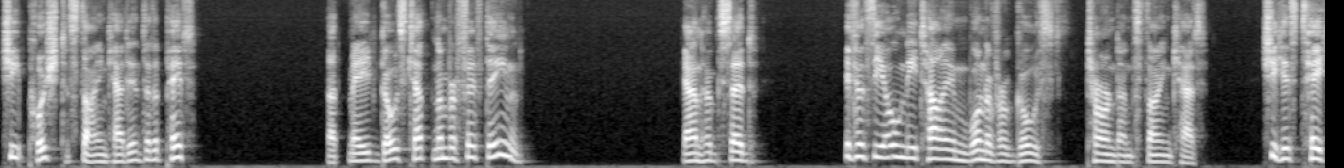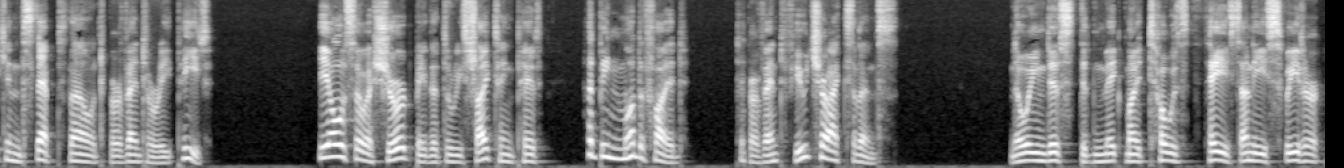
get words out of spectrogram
she pushed Steinkat into the pit. That made Ghost Cat number 15. Ganhook said, If it's the only time one of her ghosts turned on Steinkat, she has taken steps now to prevent a repeat. He also assured me that the recycling pit had been modified to prevent future accidents. Knowing this didn't make my toast taste any sweeter,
